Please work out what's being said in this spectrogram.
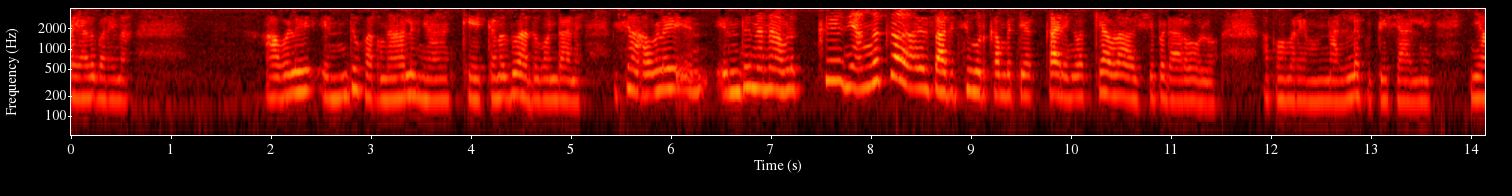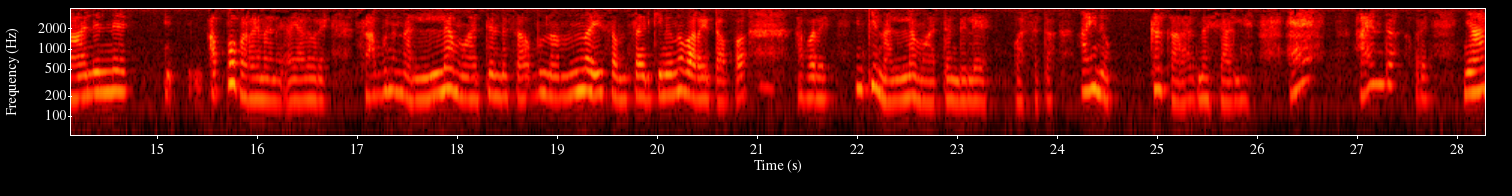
അയാൾ പറയണ അവൾ എന്ത് പറഞ്ഞാലും ഞാൻ കേൾക്കണതും അതുകൊണ്ടാണ്. പക്ഷെ അവൾ എന്ത് തന്നെ അവൾക്ക് ഞങ്ങൾക്ക് സാധിച്ചു കൊടുക്കാൻ പറ്റിയ കാര്യങ്ങളൊക്കെ അവൾ ആവശ്യപ്പെടാറുള്ളൂ. അപ്പോൾ പറയാം നല്ല കുട്ടി ശാലിനി. ഞാൻ അപ്പൊ പറയണാണ് അയാൾ പറയും സാബുന് നല്ല മാറ്റമുണ്ട് സാബു നന്നായി സംസാരിക്കണെന്ന് പറയട്ടെ അപ്പൊ. അപ്പൊ പറയും എനിക്ക് നല്ല മാറ്റമുണ്ട് അല്ലേ വസട്ട. അതിനൊക്കെ കാരണം ശാലിനി. ഏ? അതെന്താ? പറയാ. ഞാൻ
